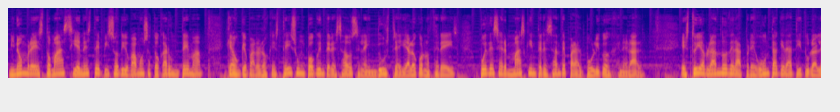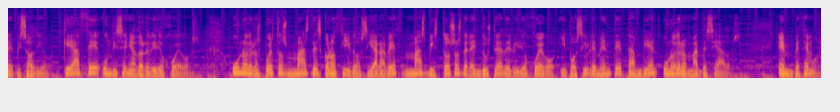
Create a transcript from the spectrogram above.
Mi nombre es Tomás y en este episodio vamos a tocar un tema que aunque para los que estéis un poco interesados en la industria ya lo conoceréis, puede ser más que interesante para el público en general. Estoy hablando de la pregunta que da título al episodio. ¿Qué hace un diseñador de videojuegos? uno de los puestos más desconocidos y a la vez más vistosos de la industria del videojuego y posiblemente también uno de los más deseados. Empecemos.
